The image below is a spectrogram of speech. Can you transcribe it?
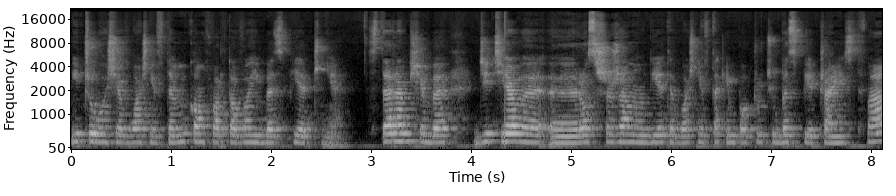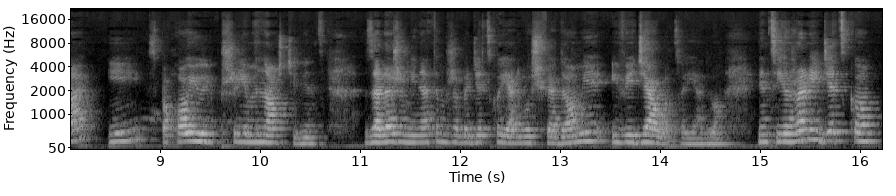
i czuło się właśnie w tym komfortowo i bezpiecznie. Staram się, by dzieci miały e, rozszerzoną dietę właśnie w takim poczuciu bezpieczeństwa i spokoju i przyjemności, więc zależy mi na tym, żeby dziecko jadło świadomie i wiedziało, co jadło. Więc jeżeli dziecko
